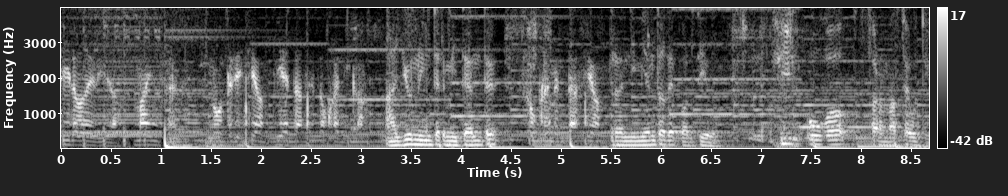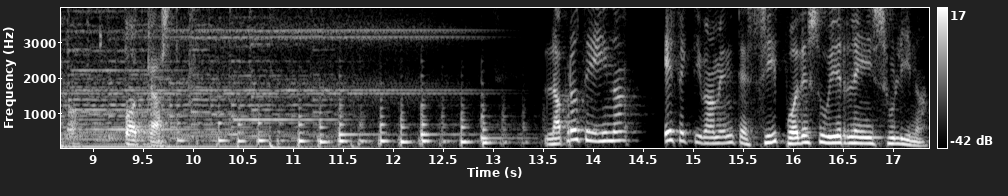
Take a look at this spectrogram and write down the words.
estilo de vida, mindset, nutrición, dieta cetogénica, ayuno intermitente, suplementación, rendimiento deportivo. Phil Hugo Farmacéutico. Podcast. La proteína efectivamente sí puede subir la insulina.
